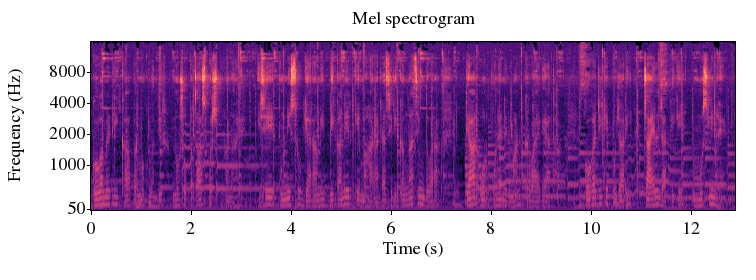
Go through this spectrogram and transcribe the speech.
गोगामेड़ी का प्रमुख मंदिर 950 वर्ष पुराना है। इसे 1911 में बीकानेर के महाराजा श्री गंगा सिंह द्वारा तैयार और पुनः निर्माण करवाया गया था। गोगा जी के पुजारी चायल जाति के मुस्लिम हैं।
